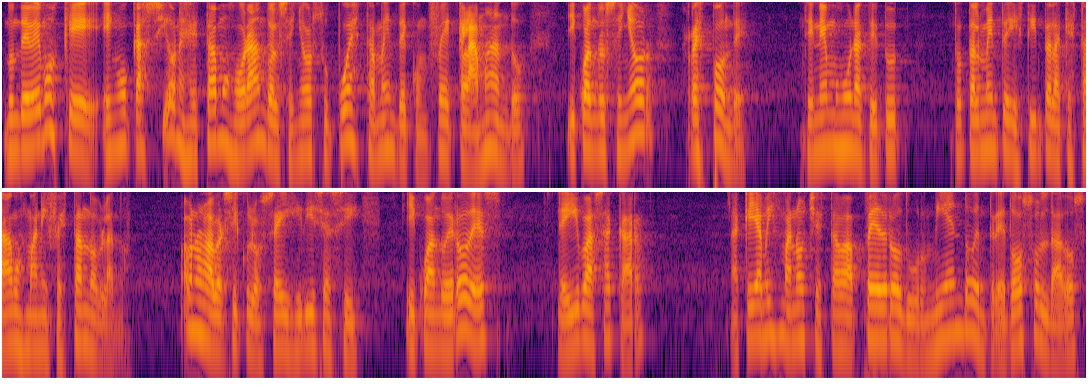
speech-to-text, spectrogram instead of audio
donde vemos que en ocasiones estamos orando al Señor supuestamente con fe, clamando, y cuando el Señor responde, tenemos una actitud totalmente distinta a la que estábamos manifestando hablando. Vámonos al versículo 6 y dice así, y cuando Herodes le iba a sacar, aquella misma noche estaba Pedro durmiendo entre dos soldados,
